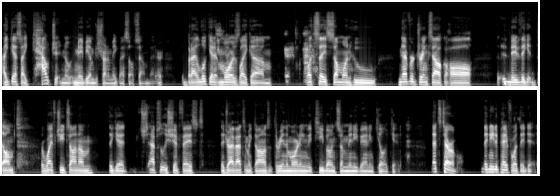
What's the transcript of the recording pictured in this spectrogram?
I guess I couch it. No, maybe I'm just trying to make myself sound better, but I look at it more as like, um, let's say someone who never drinks alcohol, maybe they get dumped, their wife cheats on them, they get absolutely shit faced, they drive out to McDonald's at three in the morning, they T-bone some minivan and kill a kid. That's terrible. They need to pay for what they did.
